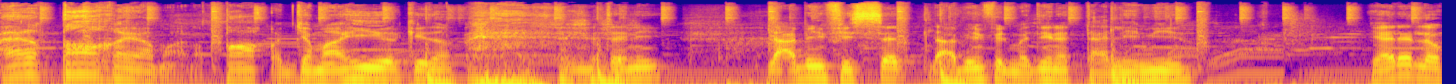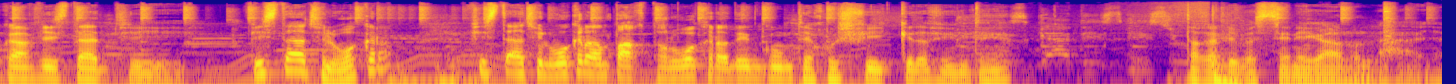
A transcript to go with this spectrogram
هاي الطاقه يا مان الطاقه الجماهير كده. فهمتني؟ لاعبين في الست لاعبين في المدينة التعليمية. يا ريت لو كان في استاد في في استاد في الوكرة. في استاد في الوكرة طاقة الوكرة دي تقوم تخش فيك كده فهمتني؟ تغلب السنغال ولا حاجة.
